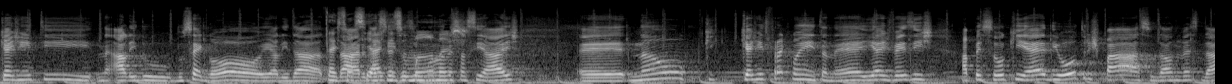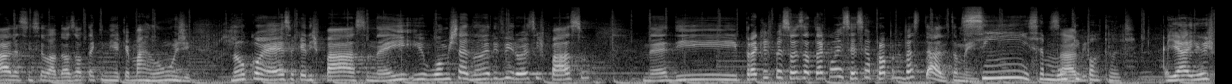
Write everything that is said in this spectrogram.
que a gente né, ali do, do Segó e ali da, Das da área das ciências humanas. humanas, sociais, é, não que, que a gente frequenta, né? E às vezes a pessoa que é de outro espaço da universidade, assim, sei lá, da zootecnia, que é mais longe, não conhece aquele espaço, né? E, e o Amsterdã ele virou esse espaço, né? De para que as pessoas até conhecessem a própria universidade também. Sim, isso é muito Sabe? importante. E aí os,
